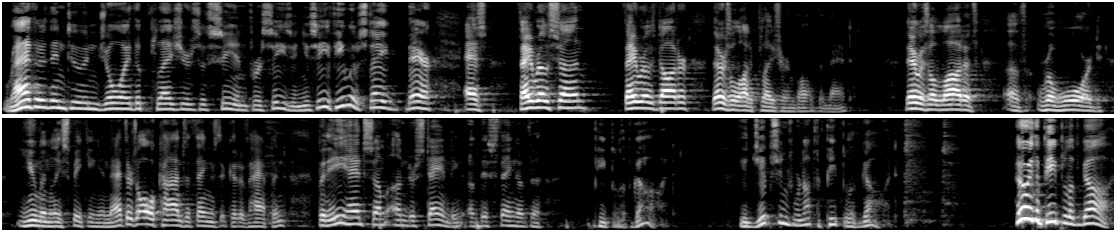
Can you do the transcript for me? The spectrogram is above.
rather than to enjoy the pleasures of sin for a season. You see, if he would have stayed there as Pharaoh's son, Pharaoh's daughter, there was a lot of pleasure involved in that. There was a lot of, of reward, humanly speaking, in that. There's all kinds of things that could have happened, but he had some understanding of this thing of the people of God. The Egyptians were not the people of God. Who are the people of God?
